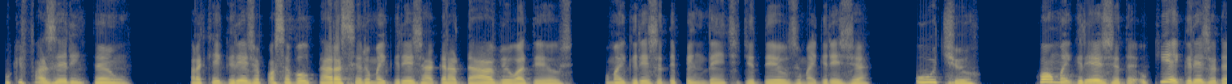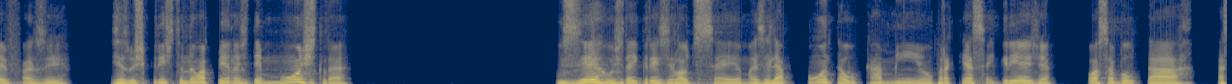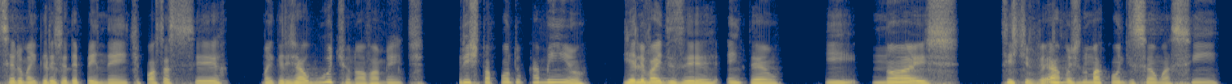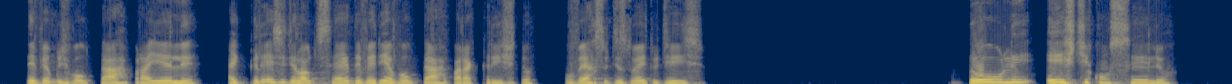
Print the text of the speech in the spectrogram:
O que fazer então para que a igreja possa voltar a ser uma igreja agradável a Deus, uma igreja dependente de Deus, uma igreja útil. Como a igreja, o que a igreja deve fazer? Jesus Cristo não apenas demonstra os erros da igreja de Laodiceia, mas ele aponta o caminho para que essa igreja possa voltar a ser uma igreja dependente, possa ser uma igreja útil novamente. Cristo aponta o caminho e ele vai dizer então que nós, se estivermos numa condição assim, devemos voltar para ele. A igreja de Laodiceia deveria voltar para Cristo. O verso 18 diz: Dou-lhe este conselho:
